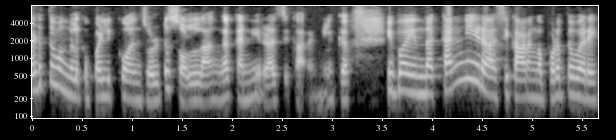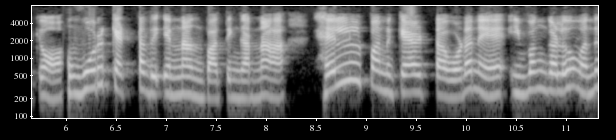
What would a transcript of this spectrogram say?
அடுத்தவங்களுக்கு பலிக்கும்னு சொல்லிட்டு சொல்லாங்க கன்னி ராசிக்காரங்களுக்கு இப்போ இந்த கன்னி ராசிக்காரங்க பொறுத்த வரைக்கும் ஒரு கெட்டது என்னன்னு பாத்தீங்கன்னா ஹெல்ப்னு கேட்ட உடனே இவங்களும் வந்து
